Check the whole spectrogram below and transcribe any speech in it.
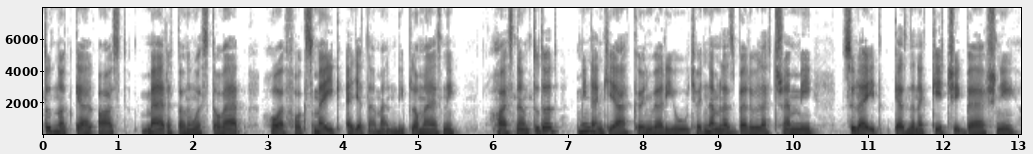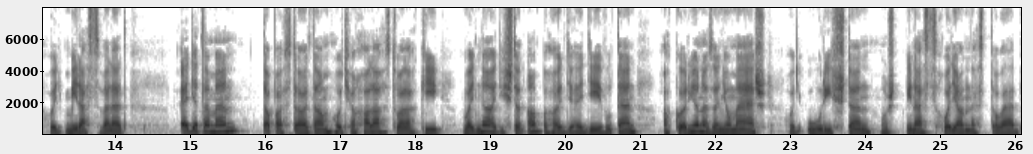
tudnod kell azt, merre tanulsz tovább, hol fogsz melyik egyetemen diplomázni. Ha ezt nem tudod, mindenki elkönyveli úgy, hogy nem lesz belőled semmi, szüleid kezdenek kétségbe esni, hogy mi lesz veled. Egyetemen tapasztaltam, hogyha halaszt valaki, vagy ne Isten abba hagyja egy év után, akkor jön az a nyomás, hogy Úristen, most mi lesz, hogyan lesz tovább.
